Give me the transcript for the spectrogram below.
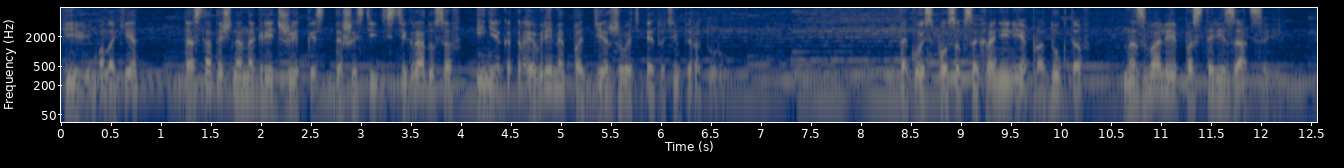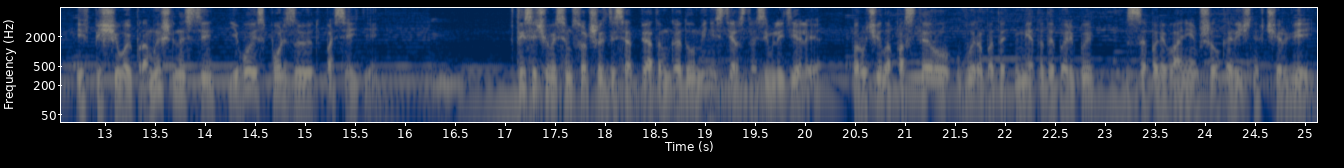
пиве, молоке, достаточно нагреть жидкость до 60 градусов и некоторое время поддерживать эту температуру. Такой способ сохранения продуктов назвали пастеризацией, и в пищевой промышленности его используют по сей день. В 1865 году Министерство земледелия поручило Пастеру выработать методы борьбы с заболеванием шелковичных червей,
